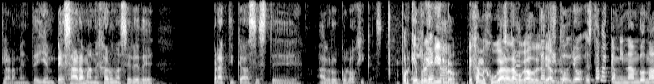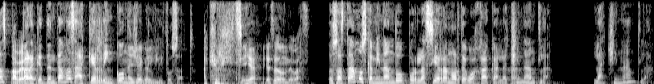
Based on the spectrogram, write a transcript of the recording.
claramente, y empezar a manejar una serie de prácticas este, agroecológicas. ¿Por qué El prohibirlo? tema- Déjame jugar al Espérame abogado del tantito. diablo. Yo estaba caminando nada más pa- ver, para que te entiendas a qué rincones llega el glifosato. ¿A qué Sí, ya, ya sé dónde vas. O sea, estábamos caminando por la Sierra Norte de Oaxaca, la Chinantla. La Chinantla,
